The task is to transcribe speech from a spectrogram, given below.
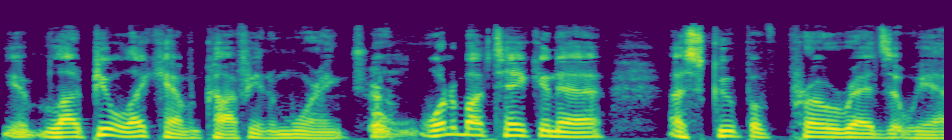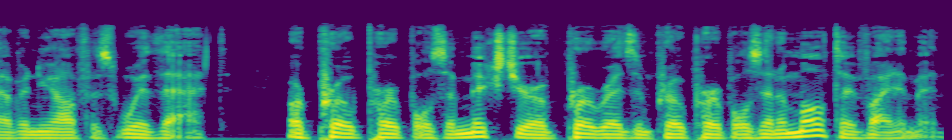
you know, a lot of people like having coffee in the morning. But what about taking a, a scoop of Pro Reds that we have in the office with that? Or Pro Purples, a mixture of Pro Reds and Pro Purples and a multivitamin.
